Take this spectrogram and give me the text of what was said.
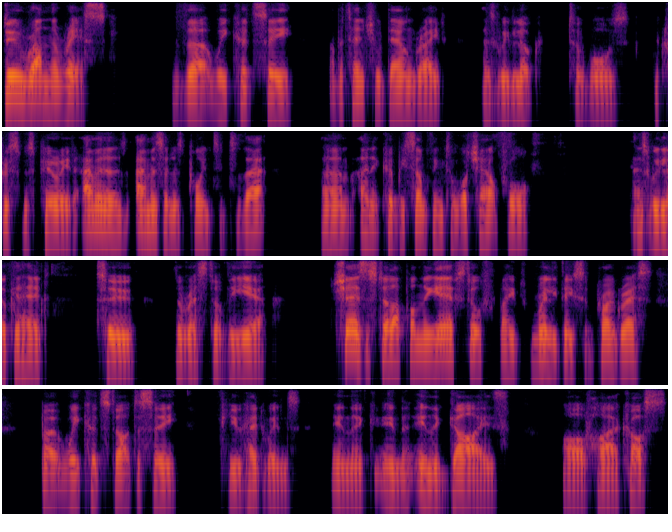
do run the risk that we could see a potential downgrade as we look towards the Christmas period. Amazon, has pointed to that, um, and it could be something to watch out for as we look ahead to the rest of the year. Shares are still up on the year, still made really decent progress, but we could start to see a few headwinds in the in the in the guise of higher costs.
